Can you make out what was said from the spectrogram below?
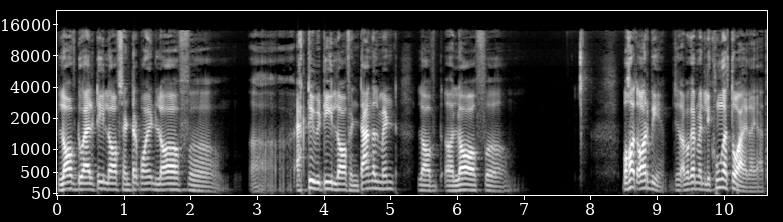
Law of duality law of center point law of activity law of entanglement law of law of बहुत और भी हैं। अब अगर मैं लिखूँगा तो आएगा याद।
